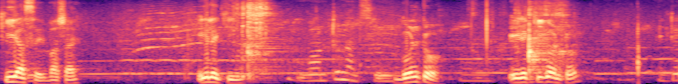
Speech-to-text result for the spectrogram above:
কি আছে বাসায়? এগুলো কি? গন্টু নাছি। গন্টো? এইটা কি গন্টো? এটা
